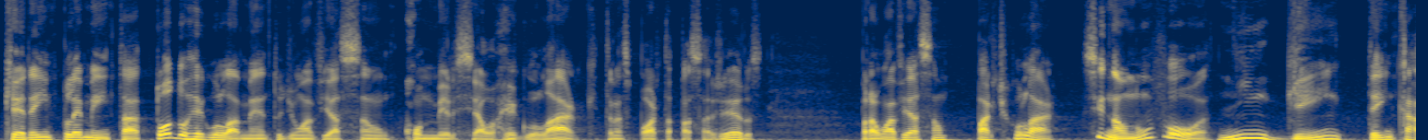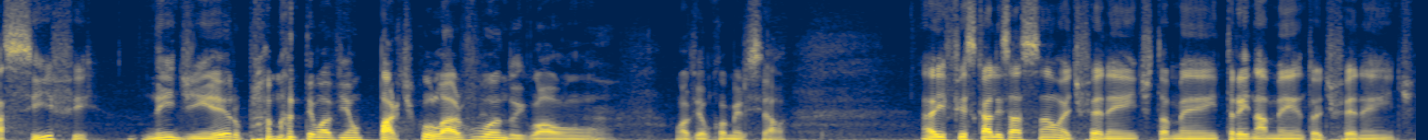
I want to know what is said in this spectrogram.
querer implementar todo o regulamento de uma aviação comercial regular que transporta passageiros para uma aviação particular. Senão, não voa. Ninguém tem cacife nem dinheiro para manter um avião particular voando igual um, um avião comercial. Aí fiscalização é diferente também, treinamento é diferente.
